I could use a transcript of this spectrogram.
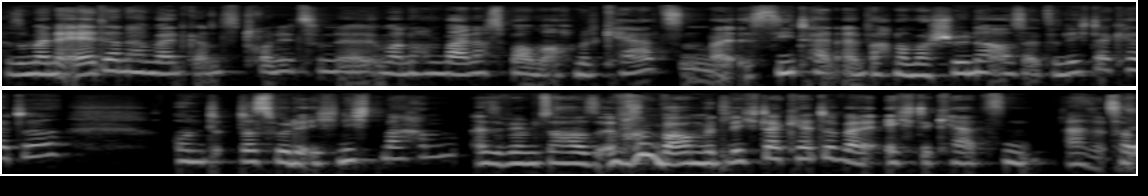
Also meine Eltern haben halt ganz traditionell immer noch einen Weihnachtsbaum auch mit Kerzen, weil es sieht halt einfach nochmal schöner aus als eine Lichterkette. Und das würde ich nicht machen. Also wir haben zu Hause immer einen Baum mit Lichterkette, weil echte Kerzen, Also das das-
